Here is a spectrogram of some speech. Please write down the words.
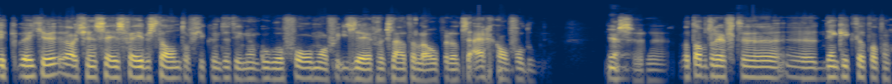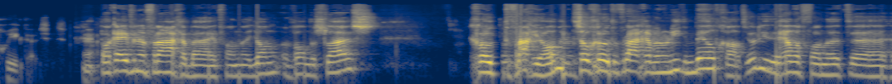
ik weet je, als je een CSV-bestand of je kunt het in een Google Form of iets dergelijks laten lopen, dat is eigenlijk al voldoende. Dus uh, wat dat betreft uh, denk ik dat dat een goede keuze is. Ja. Pak even een vraag erbij van Jan van der Sluis. Grote vraag, Jan. Zo'n grote vraag hebben we nog niet in beeld gehad, joh. Die de helft van het, de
